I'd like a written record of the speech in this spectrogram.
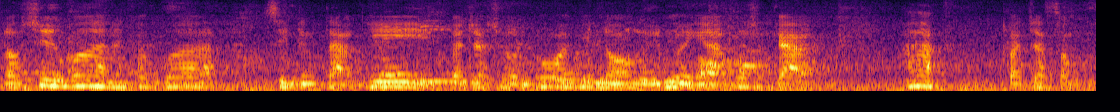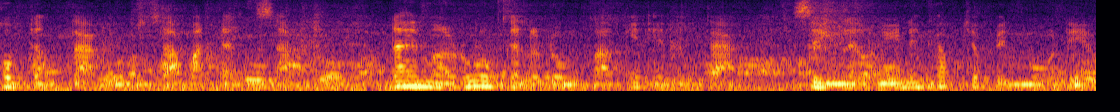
เราเชื่อว่านะครับว่าสิ่งต่างๆ ที่ประชาชนพ่อแม่พี่น้องหรือหน่วยงานราชการภาคประชาสังคมต่างๆรวมถึงสถาบันการศึกษาได้มาร่วมกันระดมความคิดเห็นต่างๆ สิ่งเหล่านี้นะครับจะเป็นโมเดล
